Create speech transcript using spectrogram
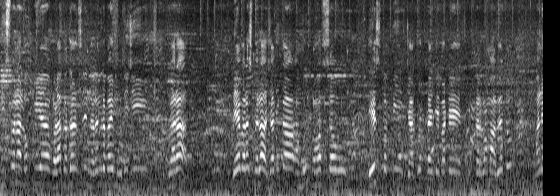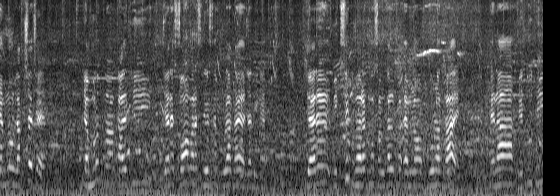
વિશ્વના લોકપ્રિય વડાપ્રધાન શ્રી નરેન્દ્રભાઈ મોદીજી દ્વારા બે વર્ષ પહેલાં આઝાદી કા અમૃત મહોત્સવ દેશભક્તિ જાગૃત થાય તે માટે કરવામાં આવ્યો હતો. અને એમનું લક્ષ્ય છે કે અમૃત કાલથી જ્યારે સો વર્ષ દેશને પૂરા થાય આઝાદીને, ત્યારે વિકસિત ભારતનો સંકલ્પ એમનો પૂર્ણ થાય એના હેતુથી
